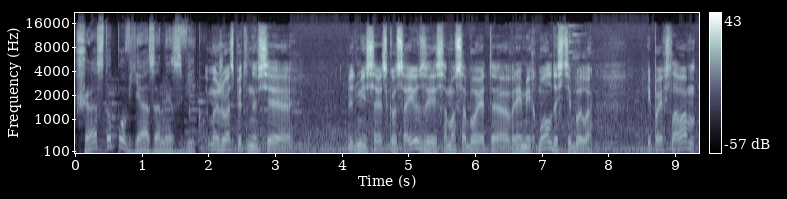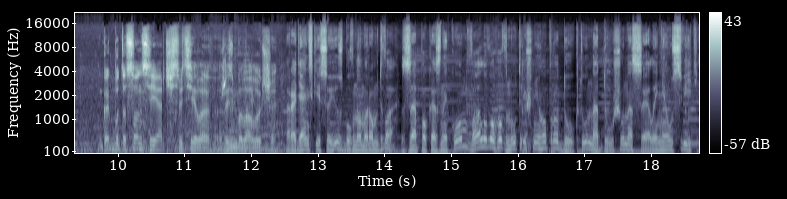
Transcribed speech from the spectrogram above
часто пов'язане з віком. Мы же воспитаны все людьми из Советского Союза, и, само собой, это время их молодости было. И, по их словам, ну, как будто солнце ярче светило, жизнь была лучше. Радянський Союз був номером 2 за показником валового внутрішнього продукту на душу населення у світі.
